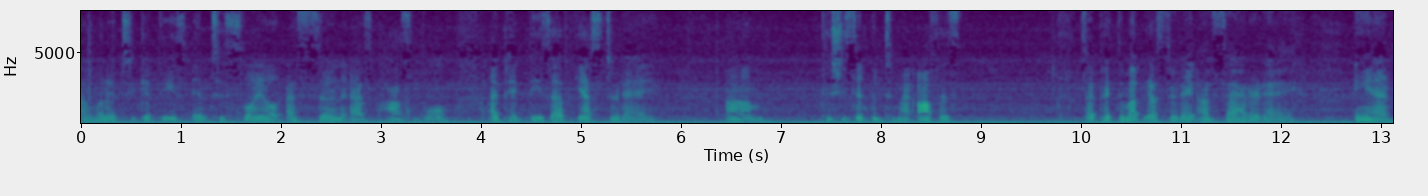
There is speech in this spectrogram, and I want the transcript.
I wanted to get these into soil as soon as possible. I picked these up yesterday because um, she sent them to my office. So I picked them up yesterday on Saturday and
